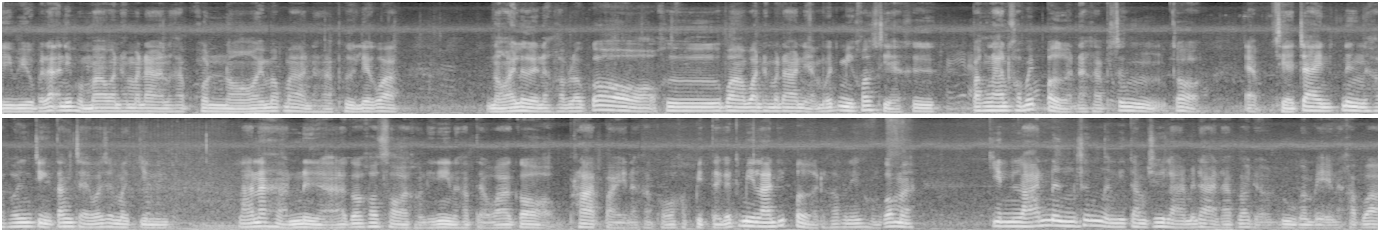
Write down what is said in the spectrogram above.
รีวิวไปแล้ว อันนี้ผมมาวันธรรมดานะครับ คนน้อยมากๆนะครับคือเรียกว่าน้อยเลยนะครับ แล้วก็คือมาวันธรรมดาเนี่ยมันก็จะมีข้อเสียคือบางร้านเขาไม่เปิดนะครับ ซึ่งก็แอบเสียใจนิดนึงนะครับ เพราะจริง ๆ ตั้งใจว่าจะมากิน ร้านอาหารเหนือแล้วก็ข้าวซอยของที่นี่นะครับ แต่ว่าก็พลาดไปนะครับ เพราะว่าเขาปิดแต่ก็จะมีร้านที่เปิดนะครับวันนี้ผมก็มากินร้านหนึ่งซึ่งอันนี้จำชื่อร้านไม่ได้นะครับ ก็เดี๋ยวดูกันเองนะครับว่า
